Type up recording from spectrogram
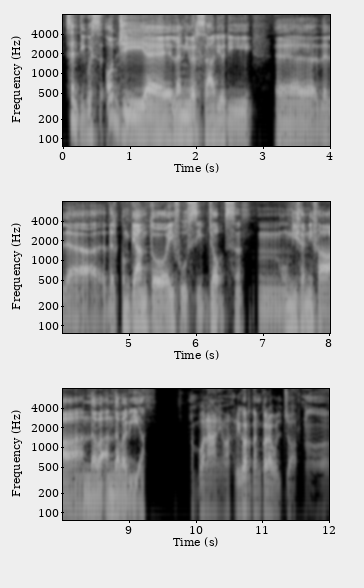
Senti, quest- oggi è l'anniversario di eh, del, del, compianto Eifu Steve Jobs, mm, 11 anni fa andava, andava via. Buonanima, ricordo ancora quel giorno,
